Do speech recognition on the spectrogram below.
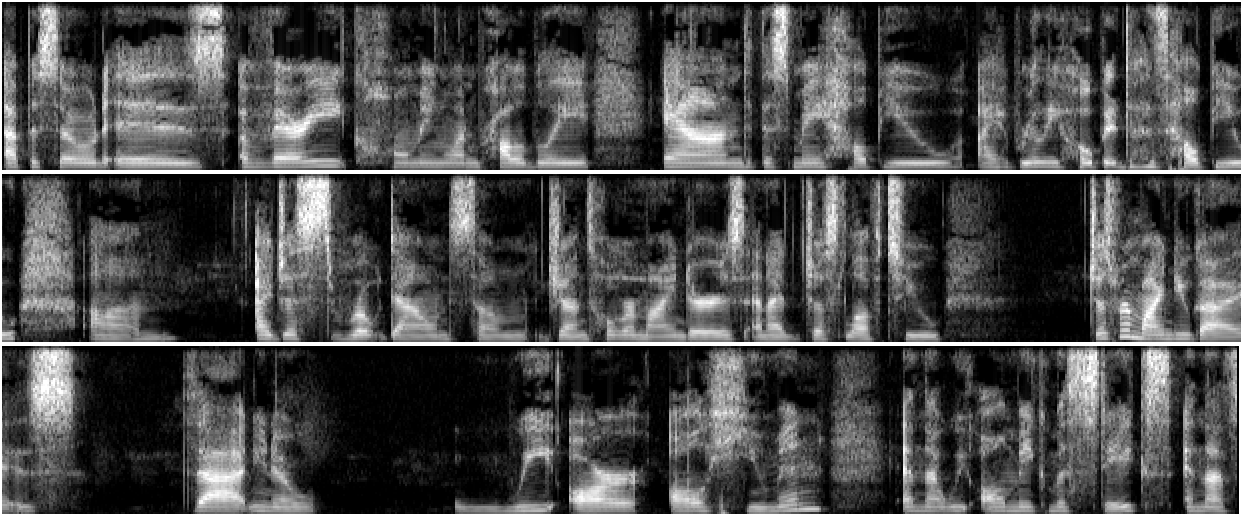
episode is a very calming one, probably, and this may help you. I really hope it does help you. Um, I just wrote down some gentle reminders, and I'd just love to just remind you guys that, you know, we are all human and that we all make mistakes, and that's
